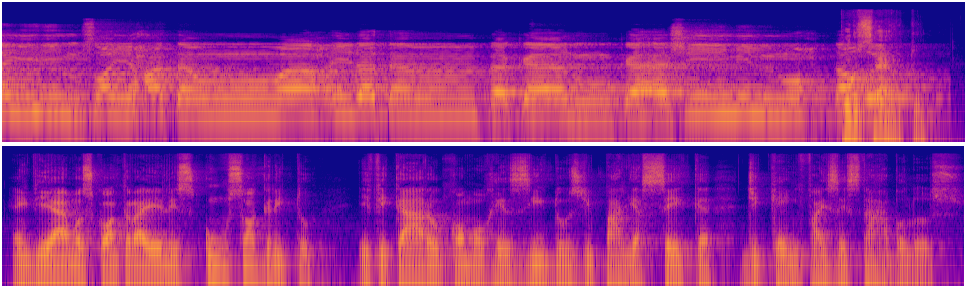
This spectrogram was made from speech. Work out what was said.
عليهم صيحة واحدة فكانوا كهشيم Por المحتضر certo, enviamos contra eles um só grito e ficaram como resíduos de palha seca de quem faz estábulos.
